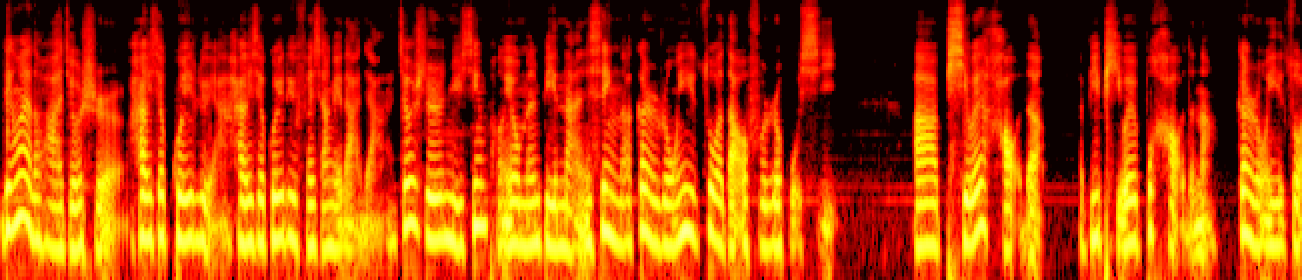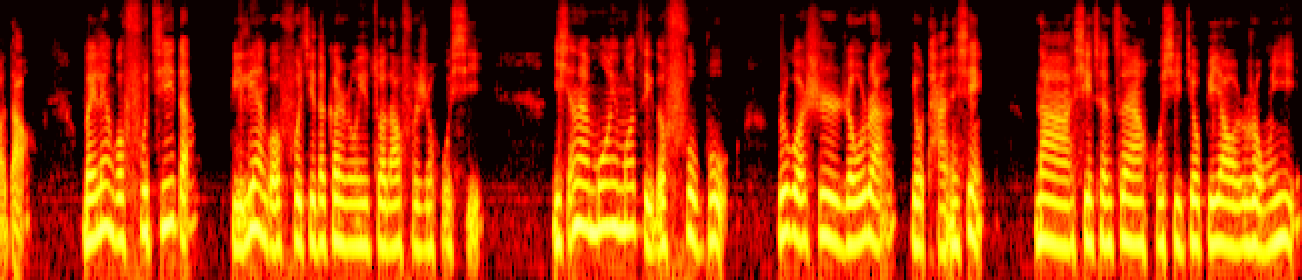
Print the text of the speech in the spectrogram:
另外的话，就是还有一些规律啊，还有一些规律分享给大家，就是女性朋友们比男性呢更容易做到腹式呼吸，啊，脾胃好的比脾胃不好的呢更容易做到。没练过腹肌的，比练过腹肌的更容易做到腹式呼吸。你现在摸一摸自己的腹部，如果是柔软有弹性，那形成自然呼吸就比较容易；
